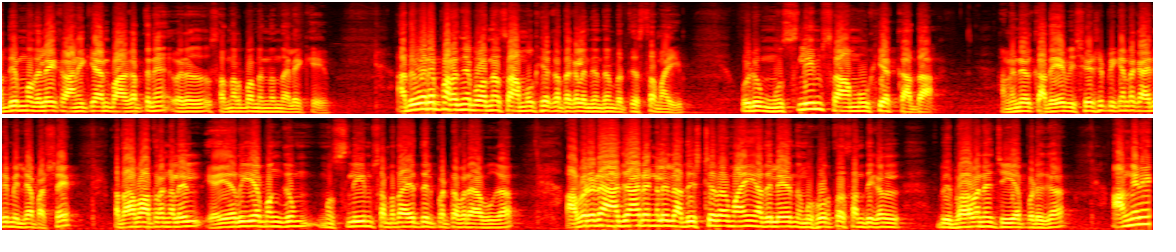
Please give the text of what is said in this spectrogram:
ആദ്യം മുതലേ കാണിക്കാൻ പാകത്തിന് ഒരു സന്ദർഭം എന്ന നിലയ്ക്ക് അതുവരെ പറഞ്ഞു പോകുന്ന സാമൂഹ്യ കഥകളിൽ നിന്നും വ്യത്യസ്തമായി ഒരു മുസ്ലിം സാമൂഹ്യ കഥ. അങ്ങനെ ഒരു കഥയെ വിശേഷിപ്പിക്കേണ്ട കാര്യമില്ല. പക്ഷേ കഥാപാത്രങ്ങളിൽ ഏറിയ പങ്കും മുസ്ലിം സമുദായത്തിൽപ്പെട്ടവരാവുക അവരുടെ ആചാരങ്ങളിൽ അധിഷ്ഠിതമായി അതിലെ മുഹൂർത്ത സന്ധികൾ വിഭാവനം ചെയ്യപ്പെടുക അങ്ങനെ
